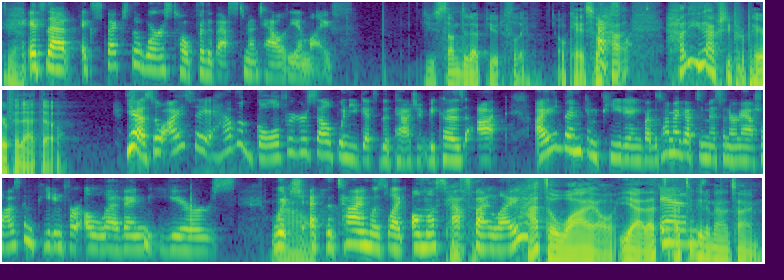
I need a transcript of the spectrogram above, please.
Yeah. It's that expect the worst, hope for the best mentality in life. You summed it up beautifully. Okay, so Excellent. how how do you actually prepare for that though? Yeah, so I say have a goal for yourself when you get to the pageant because I I had been competing by the time I got to Miss International, I was competing for 11 years, wow. which at the time was like almost that's half my life. That's a while. Yeah, that's and that's a good amount of time.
